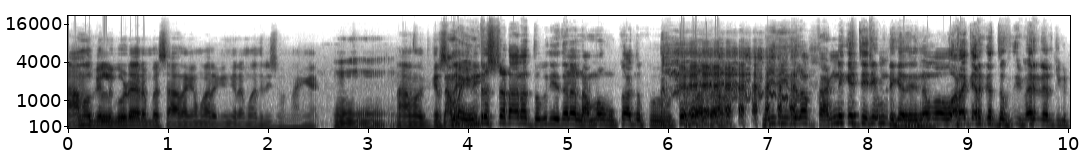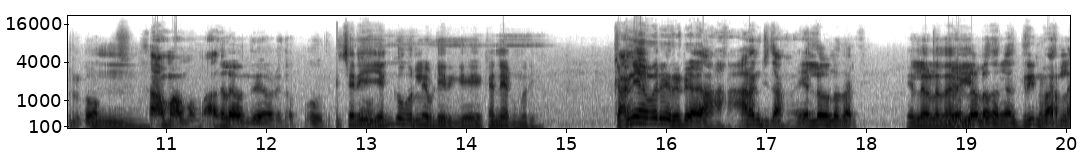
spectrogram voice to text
நாமக்கல் கூட ரொம்ப சாதகமா இருக்குங்கிற மாதிரி சொன்னாங்க. நாம நம்ம இன்ட்ரெஸ்டடான தொகுதி தானே நம்ம பார்த்தோம். மீதி இதெல்லாம் கண்ணுக்கே தெரிய முடியாது நம்ம வடக்கு இருக்க தொகுதி மாதிரி நினைச்சுக்கிட்டு இருக்கோம். ஆமா ஆமா அதுல வந்து அப்படிதான் போகுது. சரி எங்க ஊர்ல எப்படி இருக்கு? கன்னியாகுமரி. கன்னியாகுமரி ரெண்டு ஆரஞ்சு தான். எல்லோவில் தான் இருக்கு. எல்லோல தான் எல்லோவில் தான் இருக்கு. அது கிரீன் வரல.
